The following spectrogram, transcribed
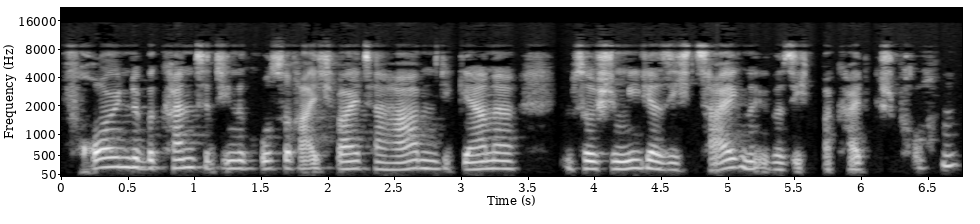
Freunde, Bekannte, die eine große Reichweite haben, die gerne im Social Media sich zeigen, über Sichtbarkeit gesprochen,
